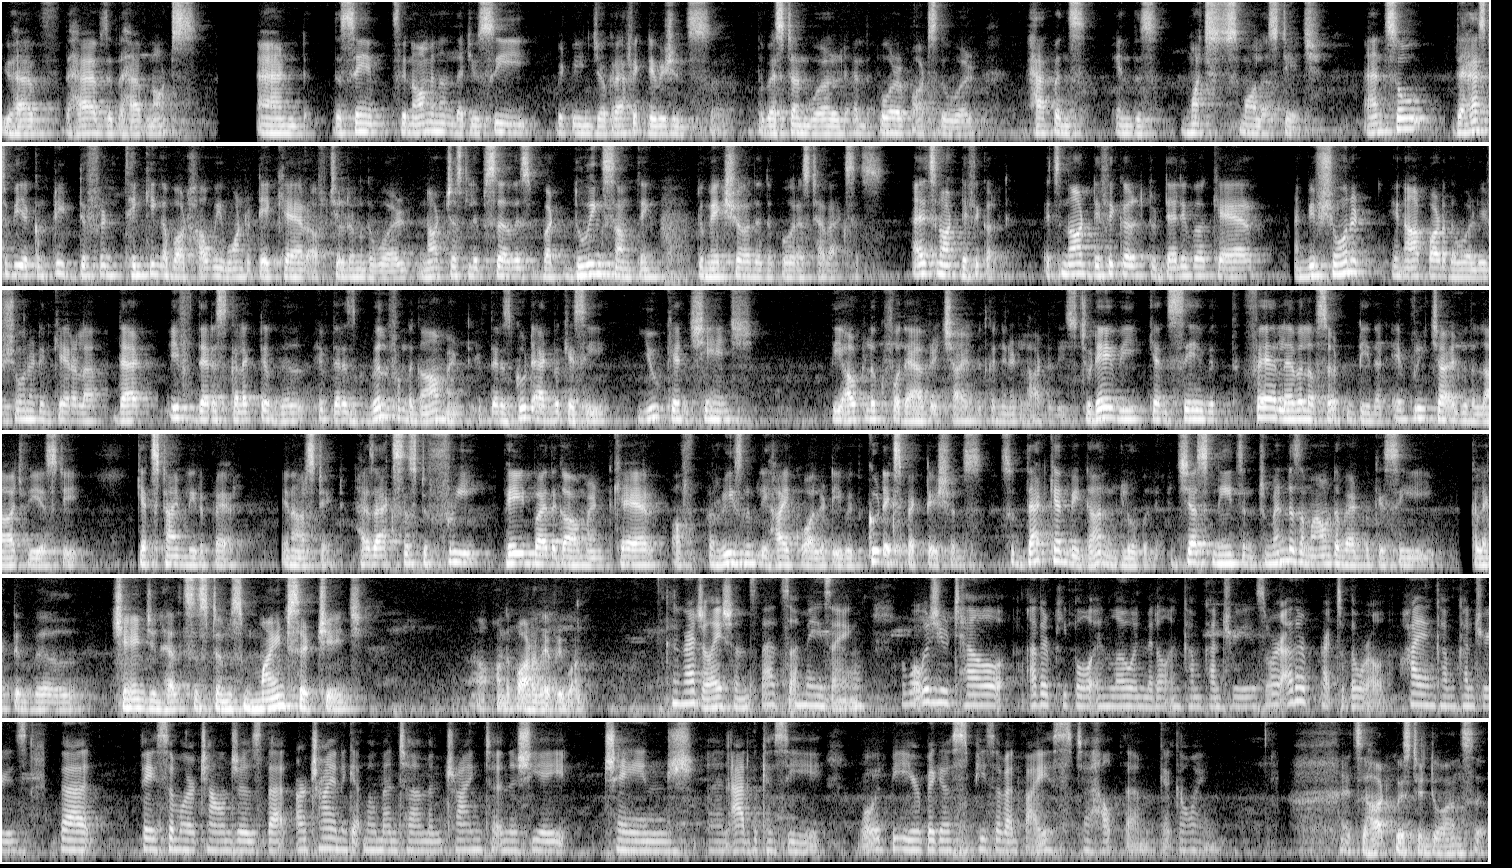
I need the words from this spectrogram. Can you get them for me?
You have the haves and the have nots. And the same phenomenon that you see between geographic divisions, uh, the Western world and the poorer parts of the world, happens in this much smaller stage. And so there has to be a complete different thinking about how we want to take care of children of the world, not just lip service, but doing something to make sure that the poorest have access. And it's not difficult. It's not difficult to deliver care. And we've shown it in our part of the world, we've shown it in Kerala that if there is collective will, if there is will from the government, if there is good advocacy, you can change the outlook for the average child with congenital heart disease. Today, we can say with fair level of certainty that every child with a large VSD gets timely repair in our state, has access to free, paid by the government care of a reasonably high quality with good expectations. So that can be done globally. It just needs a tremendous amount of advocacy, collective will, change in health systems, mindset change uh, on the part of everyone. Congratulations, that's amazing. What would you tell other people in low and middle income countries or other parts of the world, high income countries, that face similar challenges that are trying to get momentum and trying to initiate change and advocacy? What would be your biggest piece of advice to help them get going? It's a hard question to answer.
